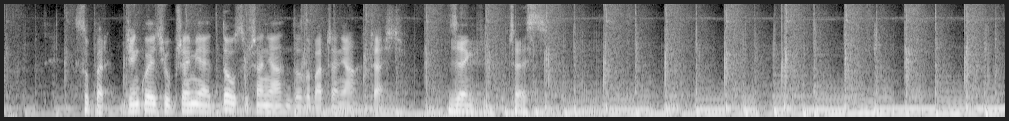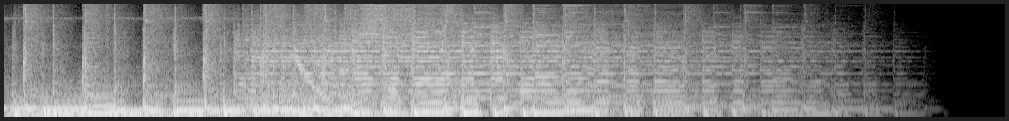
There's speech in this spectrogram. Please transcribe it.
Super, dziękuję Ci uprzejmie, do usłyszenia, do zobaczenia, cześć. Dzięki, cześć.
